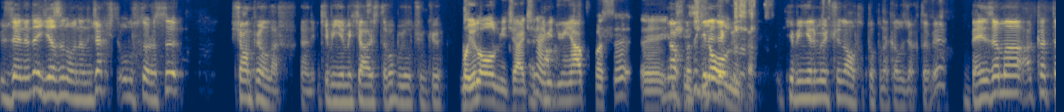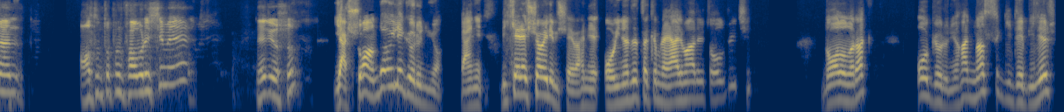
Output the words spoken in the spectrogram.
Üzerine de yazın oynanacak işte uluslararası şampiyonlar. Yani 2022 hariç tabi bu yıl çünkü. Bu yıl olmayacağı için evet, yani bir Dünya Kupası, e, Dünya Kupası gelecek. Olmayacak. 2023'ün altın topuna kalacak tabii. Benzema hakikaten altın topun favorisi mi? Ne diyorsun? Ya şu anda öyle görünüyor. Yani bir kere şöyle bir şey var. Hani oynadığı takım Real Madrid olduğu için doğal olarak o görünüyor. Hani nasıl gidebilir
